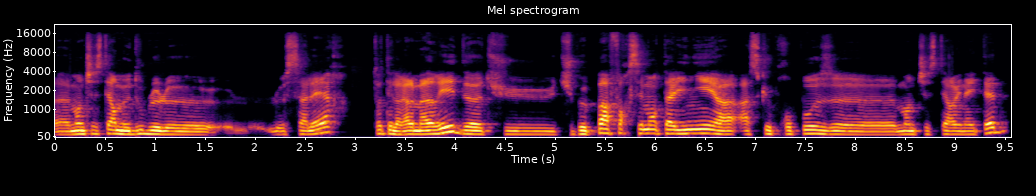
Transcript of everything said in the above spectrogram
euh, Manchester me double le, salaire. Toi, tu es le Real Madrid, tu ne peux pas forcément t'aligner à, ce que propose Manchester United.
